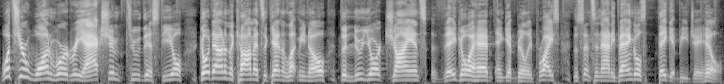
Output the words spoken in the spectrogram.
What's your one word reaction to this deal? Go down in the comments again and let me know. The New York Giants, they go ahead and get Billy Price. The Cincinnati Bengals, they get BJ Hill.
